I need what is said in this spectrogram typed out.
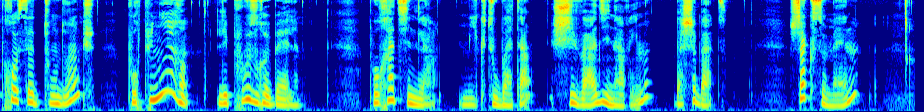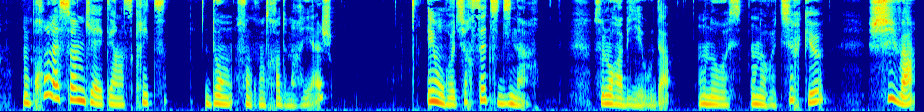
procède-t-on donc pour punir l'épouse rebelle? Pour Hatinla, Miktubata, Shiva, Dinarim, Bashabat. Chaque semaine, on prend la somme qui a été inscrite dans son contrat de mariage, et on retire 7 dinars. Selon Rabbi Yehuda, on ne, retire que Shiva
